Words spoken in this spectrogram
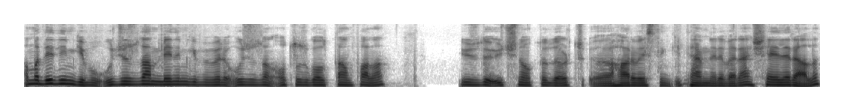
Ama dediğim gibi ucuzdan benim gibi böyle ucuzdan 30 gold'dan falan %3.4 e, harvesting itemleri veren şeyleri alın.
